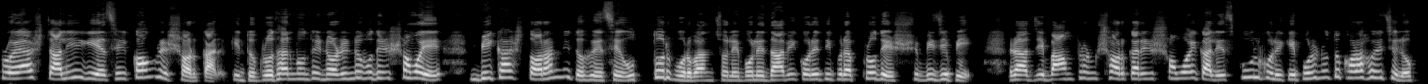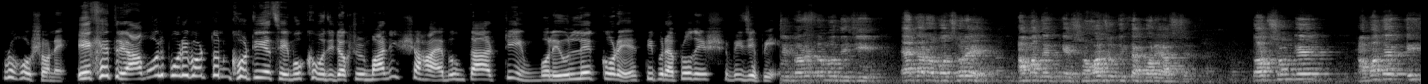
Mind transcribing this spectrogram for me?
প্রয়াস চালিয়ে গিয়েছে কংগ্রেস সরকার। কিন্তু প্রধানমন্ত্রী নরেন্দ্র মোদীর সময়ে বিকাশ ত্বরান্বিত হয়েছে উত্তর পূর্বাঞ্চলে বলে দাবি করে ত্রিপুরা প্রদেশ বিজেপি। রাজ্যে বামফ্রন্ট সরকারের সময়কালে স্কুলগুলিকে পরিণত করা হয়েছিল প্রহসনে। এক্ষেত্রে আমূল পরিবর্তন ঘটিয়েছে মুখ্যমন্ত্রী ডক্টর মানিক সাহা এবং তার টিম বলে উল্লেখ করে ত্রিপুরা প্রদেশ বিজেপি। নরেন্দ্র মোদীজি এগারো বছরে আমাদেরকে সহযোগিতা করে আসছেন। তৎসঙ্গে আমাদের এই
